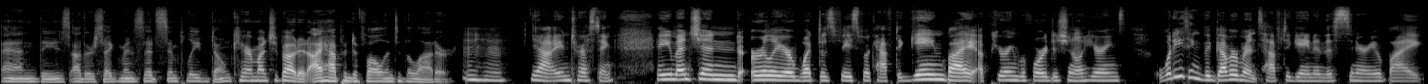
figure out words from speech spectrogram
and these other segments that simply don't care much about it. I happen to fall into the latter. Mm-hmm. Yeah, interesting. And you mentioned earlier what does Facebook have to gain by appearing before additional hearings? What do you think the governments have to gain in this scenario by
